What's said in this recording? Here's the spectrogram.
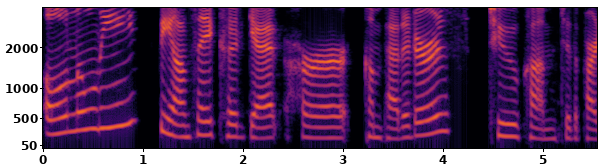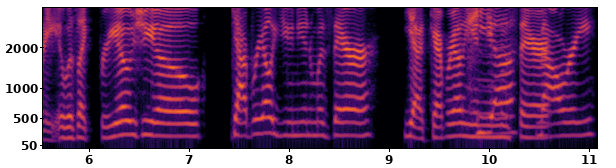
only Beyonce could get her competitors to come to the party. It was like Briogeo. Gabrielle Union was there. Yeah, Gabrielle Tia Union was there. Mowry.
